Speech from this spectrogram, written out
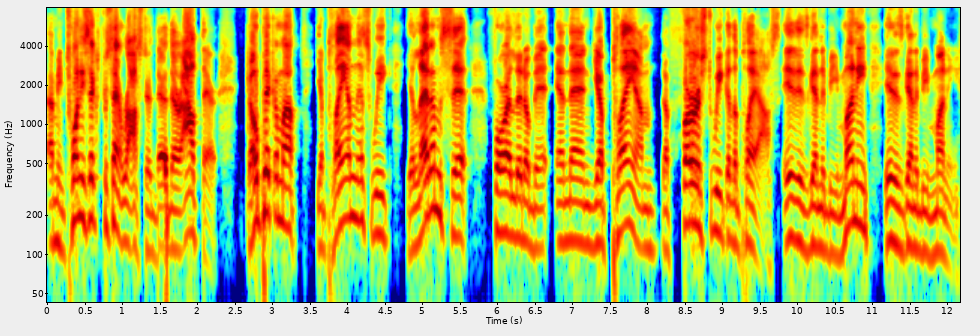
I mean, 26% rostered. They're, they're out there. Go pick them up. You play them this week. You let them sit for a little bit, and then you play them the first week of the playoffs. It is going to be money. It is going to be money.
